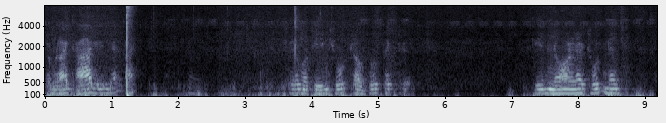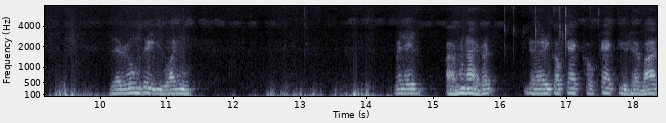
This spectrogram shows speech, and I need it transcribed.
ทำลายขาเยอะแยไปซื้อมากินชุดเราชุดไปเถอะ กินนอนแล้วชุดหนึงแล้วรุ่งขึ้นอีกวันไม่ได้ปางข้างหน้าก็เดินก็แก๊กก็แก๊กอยู่ในบ้าน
